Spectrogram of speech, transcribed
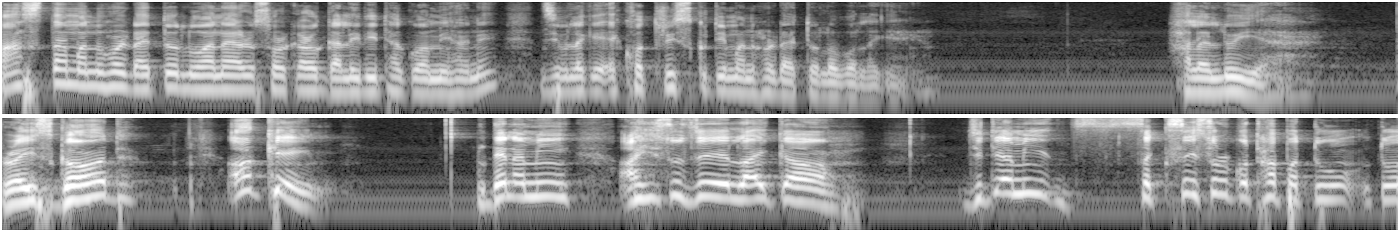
পাঁচটা মানুহৰ দায়িত্ব লোৱা নাই আৰু চৰকাৰক গালি দি থাকোঁ আমি হয়নে? যিবিলাকে এশ ত্ৰিছ কোটি মানুহৰ দায়িত্ব ল'ব লাগে। Hallelujah praise God okay then আমি আহিছোঁ যে লাইক যেতিয়া আমি ছাকচেছৰ কথা পাতোঁ তো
